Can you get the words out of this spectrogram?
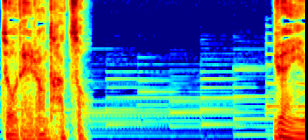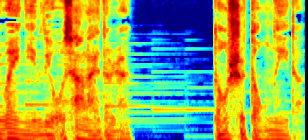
就得让他走。愿意为你留下来的人，都是懂你的。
